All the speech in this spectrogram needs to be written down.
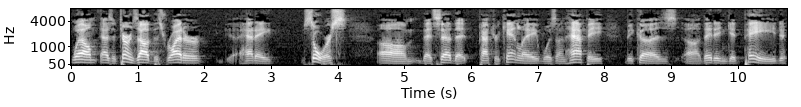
well, as it turns out, this writer had a source um, that said that Patrick Cantlay was unhappy because uh, they didn't get paid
